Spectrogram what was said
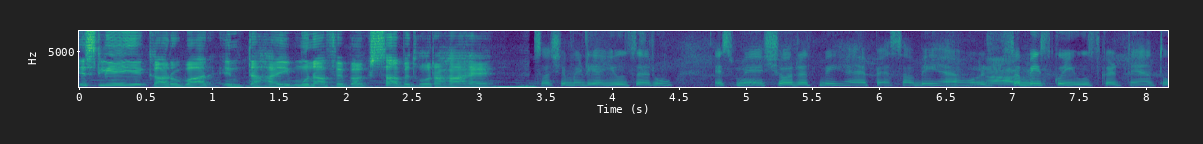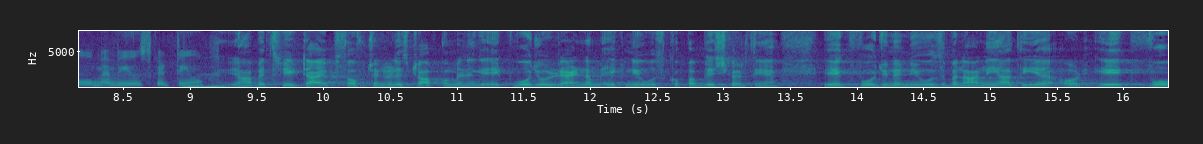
इसलिए ये कारोबार इंतहाई मुनाफे बख्श साबित हो रहा है। सोशल मीडिया यूज़र हूँ। इसमें शोहरत भी है पैसा भी है और सभी इसको यूज़ करते हैं तो मैं भी यूज़ करती हूँ। यहाँ पे थ्री टाइप्स ऑफ़ जर्नलिस्ट आपको मिलेंगे। एक वो जो रैंडम एक न्यूज़ को पब्लिश करते हैं। एक वो जिन्हें न्यूज़ बनानी आती है और एक वो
